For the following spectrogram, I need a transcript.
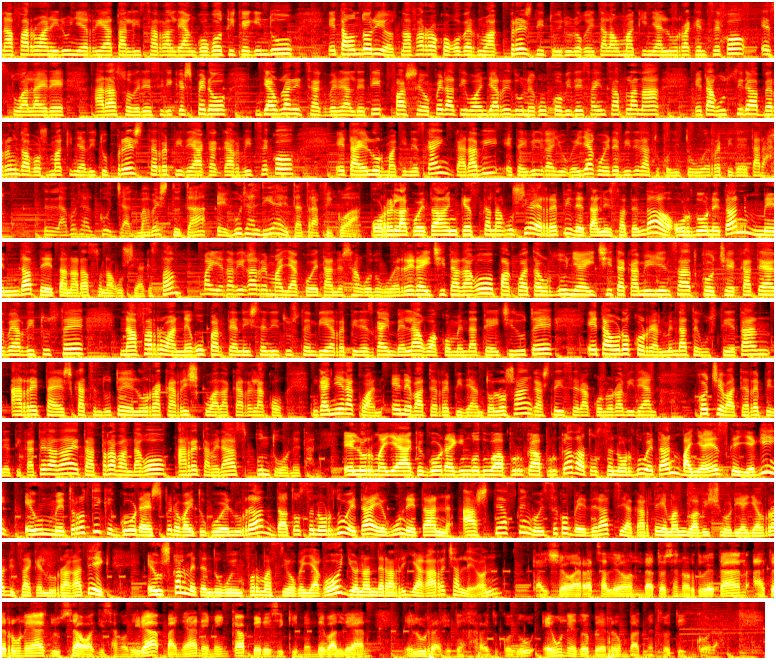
Nafarroan iruñerria eta lizarraldean gogotik egin du, eta ondorioz, Nafarroako gobernuak pres ditu irurogeita lau makina elurrak entzeko, ez du ala ere arazo berezirik espero, jaularitzak bere aldetik fase operatiboan jarri du neguko bide zaintza plana, eta guztira berreunda bos makina ditu prest errepideak garbitzeko, eta elur makinez gain, garabi eta ibilgailu gehiago ere bideratuko ditu errepideetara. Laboral kutxak babestuta, eguraldia eta trafikoa. Horrelakoetan kezka nagusia errepidetan izaten da, ordu honetan mendateetan arazo nagusiak, ezta? Bai, eta bigarren mailakoetan esango dugu. Herrera itxita dago, pakoa eta urduña itxita kamioientzat kotxe kateak behar dituzte, Nafarroan negu partean izen dituzten bi errepidez gain belagoako mendatea itxi dute, eta orokorrean mendate guztietan, arreta eskatzen dute elurrak arriskua dakarrelako. Gainerakoan, ene bat errepidean tolosan, gazteizerako norabidean kotxe bat errepidetik atera da eta traban dago arreta beraz puntu honetan. Elur mailak gora egingo du apurka apurka datozen orduetan, baina ez gehiegi. Eun metrotik gora espero baituko elurra datozen ordu eta egunetan. Asteazken goizeko bederatziak arte emandu abisu horia jaurraritzak elurragatik. Euskal meten dugu informazio gehiago, Jonander Arriaga Arratsaldeon. Kaixo Arratsaldeon datozen orduetan aterruneak luzeagoak izango dira, baina hemenka bereziki mendebaldean elurra egiten jarraituko du ehun edo berreun bat metrotik gora.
